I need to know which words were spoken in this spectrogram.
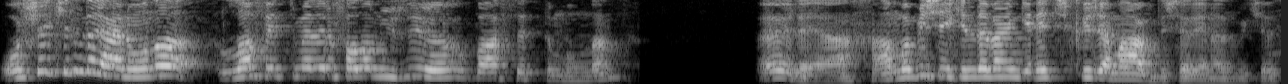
O şekilde yani ona laf etmeleri falan üzüyor. Bahsettim bundan. Öyle ya. Ama bir şekilde ben gene çıkacağım abi dışarı en az bir kez.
